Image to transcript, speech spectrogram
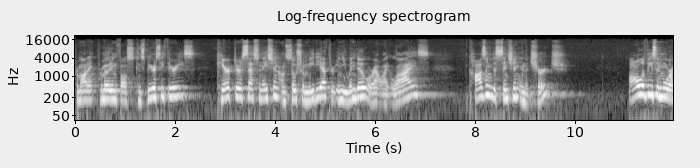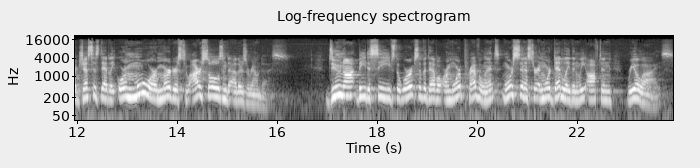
promoting, false conspiracy theories, character assassination on social media through innuendo or outright lies, causing dissension in the church. All of these and more are just as deadly or more murderous to our souls and to others around us. Do not be deceived. The works of the devil are more prevalent, more sinister, and more deadly than we often realize.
